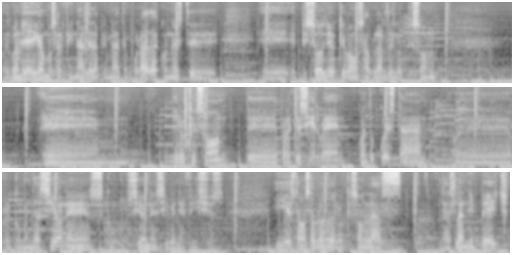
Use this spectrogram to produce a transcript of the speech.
Pues bueno, ya llegamos al final de la primera temporada con este eh, episodio que vamos a hablar de lo que son em, de lo que son, de para qué sirven, cuánto cuestan, eh, recomendaciones, conclusiones y beneficios. Y estamos hablando de lo que son las, las landing page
